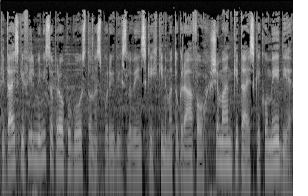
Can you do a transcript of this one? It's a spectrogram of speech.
Kitajski filmi niso prav pogosto na sporedih slovenskih kinematografov, še manj kitajske komedije.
